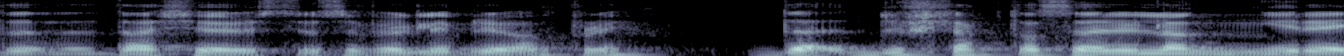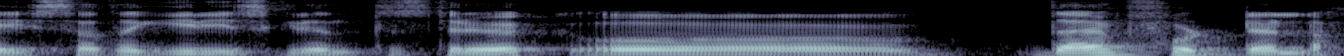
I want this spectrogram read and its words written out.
der kjøres det jo selvfølgelig privatfly. Det, du slipper altså de lange reiser til grisgrendte strøk, og det er en fordel da,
